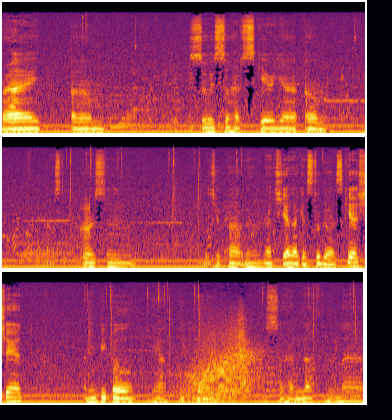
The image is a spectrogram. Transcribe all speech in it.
Right. Um. So I still have to scare ya. Um. That the person. Did you pout? No, not yet. I can still go and scare shit. I mean, people. Yeah, people. Still have nothing left.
